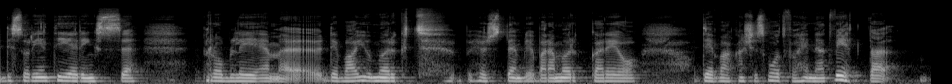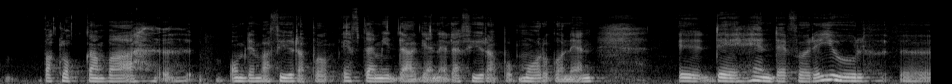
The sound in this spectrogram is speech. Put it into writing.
desorienteringsproblem. Det var ju mörkt, hösten blev bara mörkare och det var kanske svårt för henne att veta vad klockan var, om den var fyra på eftermiddagen eller fyra på morgonen. Eh, det hände före jul eh,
